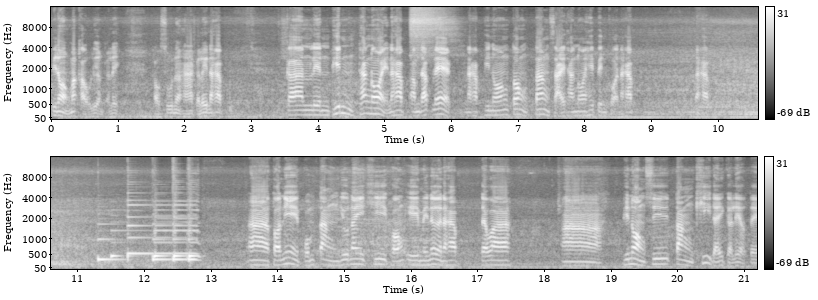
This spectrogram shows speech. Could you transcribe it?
พี่น้องมาเข้าเรื่องกันเลย เข้าสู่เนื้อหากันเลยนะครับ การเล่นพินทางน้อยนะครับ อันดับแรกนะครับ พี่น้องต้องตั้งสายทางน้อยให้เป็นก่อนนะครับนะครับอ่าตอนนี้ผมตั้งอยู่ในคีย์ของ A minor นะครับ แต่ว่าอ่า พี่น้องสิตั้งคีย์ใดก็แล้วแต่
